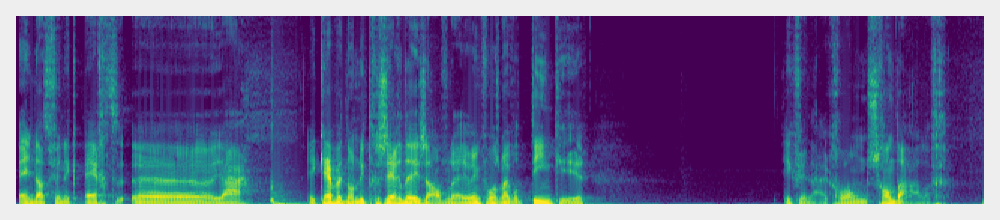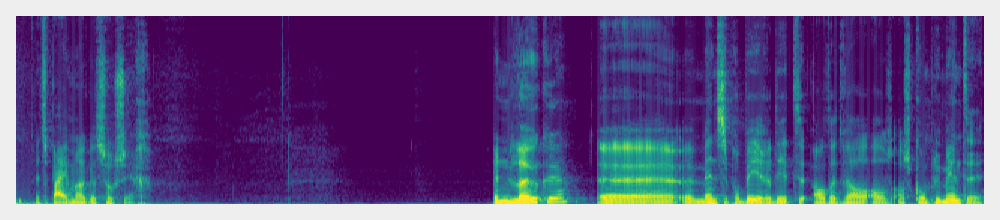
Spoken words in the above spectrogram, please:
En dat vind ik echt, eh, ja, ik heb het nog niet gezegd deze aflevering, volgens mij wel tien keer. Ik vind het eigenlijk gewoon schandalig. Het spijt me dat ik het zo zeg. Een leuke, uh, mensen proberen dit altijd wel als, als complimenten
